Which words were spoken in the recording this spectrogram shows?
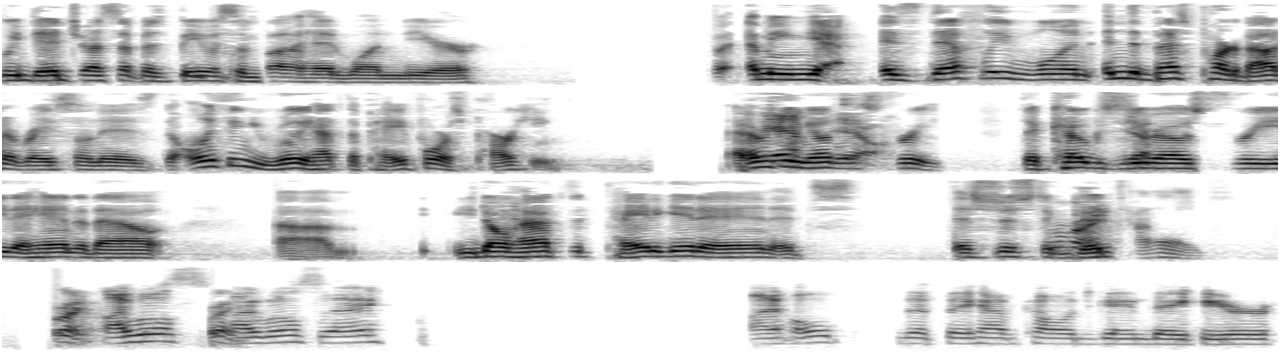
we did dress up as Beavis and Butthead one year. But I mean, yeah, it's definitely one. And the best part about it, Rayson, is the only thing you really have to pay for is parking. Everything Yeah. else is free. The Coke Zero's free. They hand it out. Um, you don't have to pay to get in. It's it's just a Right. good time. Right. I will. Right. I will say. I hope that they have college game day here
